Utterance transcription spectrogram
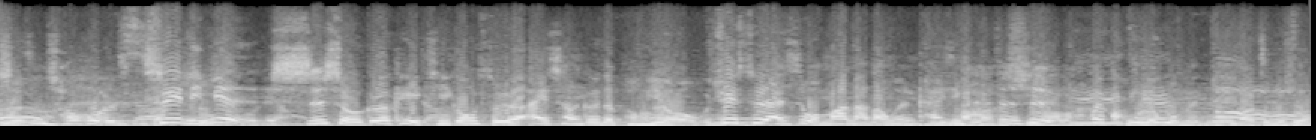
是。超过二十四小时，所以里面十首歌可以提供所有爱唱歌的朋友。我觉得虽然是我妈拿到会很开心，可是真的是会苦了我们呢。啊，怎么说？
